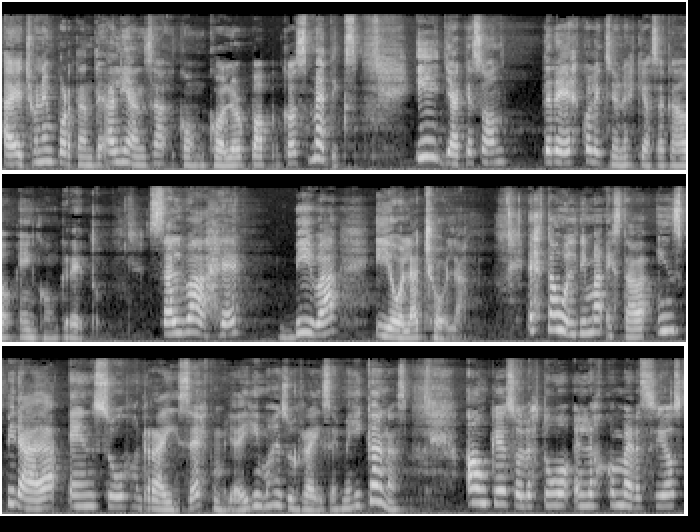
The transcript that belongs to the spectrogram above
ha hecho una importante alianza con Colourpop Cosmetics y ya que son tres colecciones que ha sacado en concreto. Salvaje, Viva y Hola Chola. Esta última estaba inspirada en sus raíces, como ya dijimos, en sus raíces mexicanas, aunque solo estuvo en los comercios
